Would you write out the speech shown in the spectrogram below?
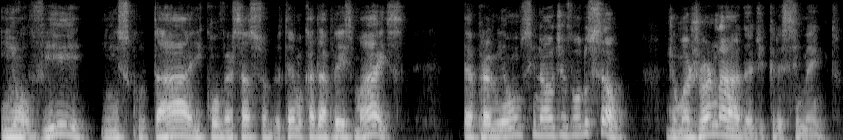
em ouvir, em escutar e conversar sobre o tema cada vez mais. É, Para mim é um sinal de evolução, de uma jornada de crescimento.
